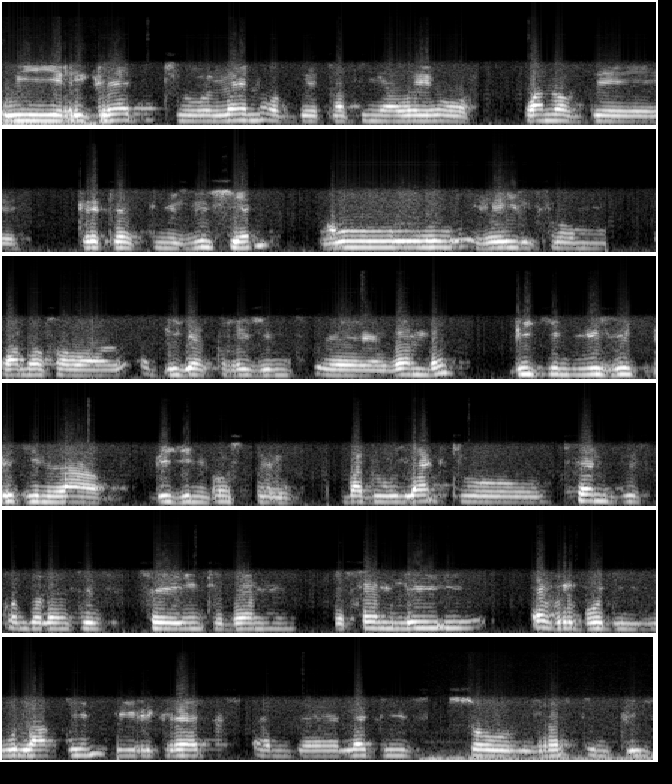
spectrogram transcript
We regret to learn of the passing away of one of the greatest musicians who hail from one of our biggest regions, uh, big in music, big in love, big in gospel. But we would like to send these condolences, saying to them, the family, everybody who loved him, we regret and uh, let his soul rest in peace.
